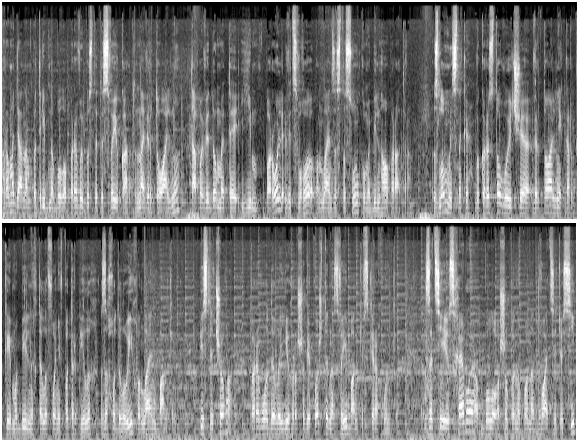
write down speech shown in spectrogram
громадянам потрібно було перевипустити свою карту на віртуальну та повідомити їм пароль від свого онлайн-застосунку мобільного оператора. Зловмисники, використовуючи віртуальні картки мобільних телефонів потерпілих, заходили у їх онлайн-банкінг, після чого переводили їх грошові кошти на свої банківські рахунки. За цією схемою було ошукано понад 20 осіб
